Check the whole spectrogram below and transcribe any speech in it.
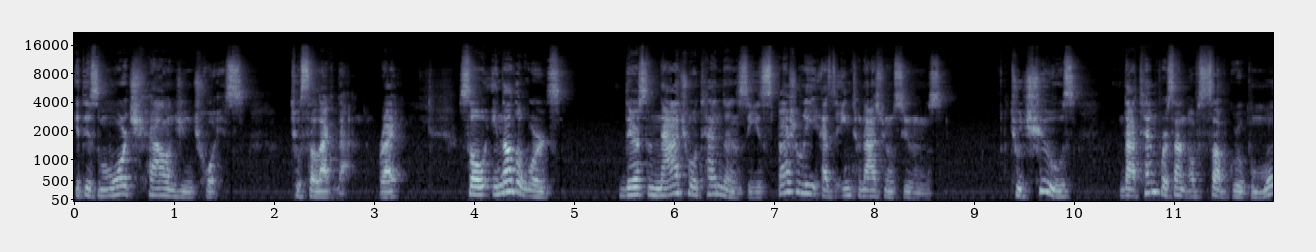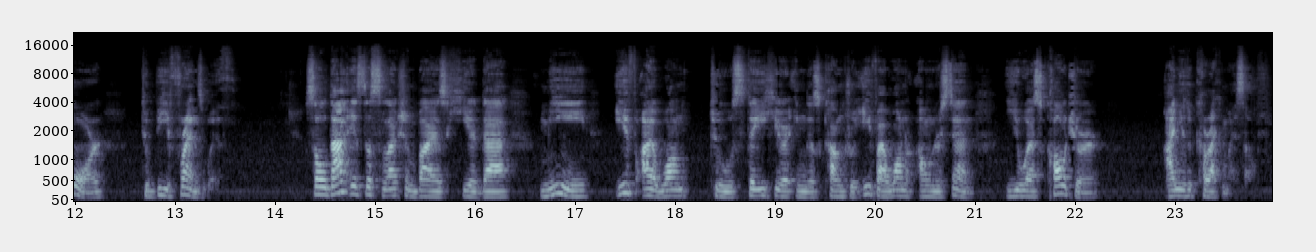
It is more challenging choice to select that, right? So in other words, there's a natural tendency, especially as international students, to choose that 10% of subgroup more to be friends with. So that is the selection bias here that me, if I want to stay here in this country, if I want to understand US culture, I need to correct myself.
